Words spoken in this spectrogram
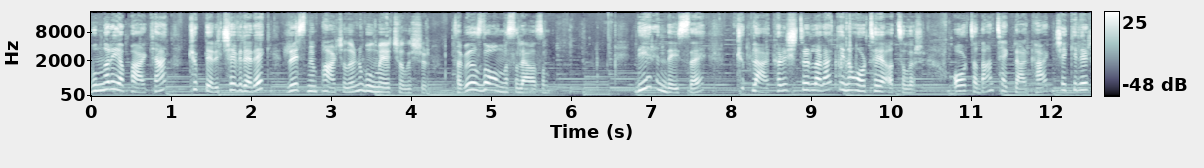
Bunları yaparken küpleri çevirerek resmin parçalarını bulmaya çalışır. Tabii hızlı olması lazım. Diğerinde ise küpler karıştırılarak yine ortaya atılır. Ortadan tekrar kart çekilir.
